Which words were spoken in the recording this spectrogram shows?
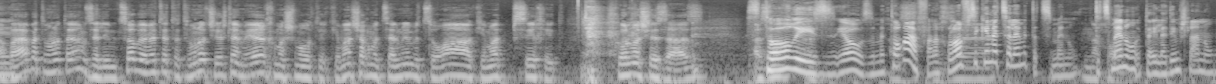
אה, הבעיה בתמונות היום זה למצוא באמת את התמונות שיש להן ערך משמעותי. כיוון שאנחנו מצלמים בצורה כמעט פסיכית כל מה שזז. stories, יואו, זה מטורף. אנחנו לא מפסיקים לצלם את עצמנו. את נכון. עצמנו, את הילדים שלנו,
